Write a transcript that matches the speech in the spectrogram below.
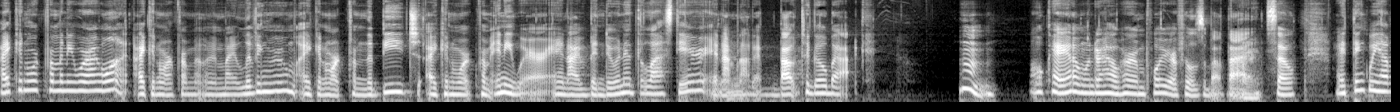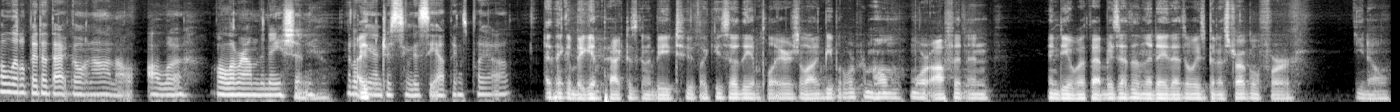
I can work from anywhere I want. I can work from in my living room. I can work from the beach. I can work from anywhere, and I've been doing it the last year, and I'm not about to go back. Hmm. Okay, I wonder how her employer feels about that. Right. So, I think we have a little bit of that going on all all, uh, all around the nation. Yeah. It'll I- be interesting to see how things play out. I think a big impact is going to be too, like you said, the employers allowing people to work from home more often and and deal with that. Because at the end of the day, that's always been a struggle for, you know,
